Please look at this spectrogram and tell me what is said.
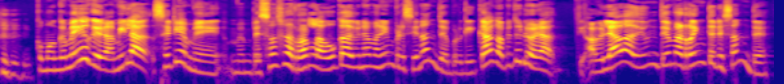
como que medio que a mí la serie me, me, empezó a cerrar la boca de una manera impresionante, porque cada capítulo era, hablaba de un tema re interesante.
